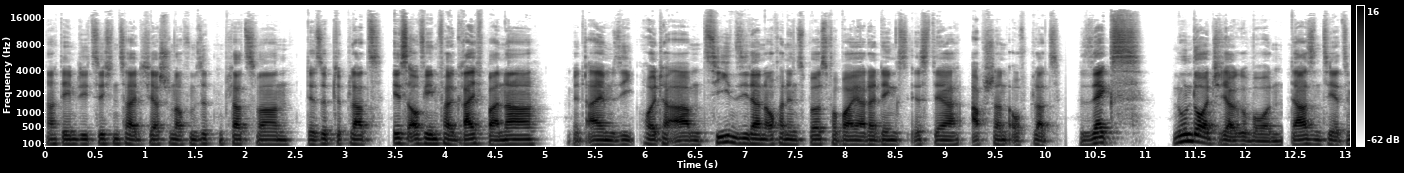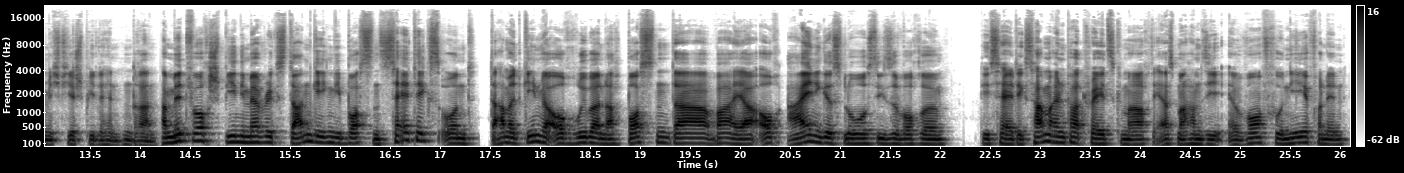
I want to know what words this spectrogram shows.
nachdem sie zwischenzeitlich ja schon auf dem siebten Platz waren. Der siebte Platz ist auf jeden Fall greifbar nah mit einem Sieg heute Abend ziehen sie dann auch an den Spurs vorbei. Allerdings ist der Abstand auf Platz 6 nun deutlicher geworden. Da sind sie jetzt nämlich vier Spiele hinten dran. Am Mittwoch spielen die Mavericks dann gegen die Boston Celtics und damit gehen wir auch rüber nach Boston. Da war ja auch einiges los diese Woche. Die Celtics haben ein paar Trades gemacht. Erstmal haben sie Yvonne Fournier von den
